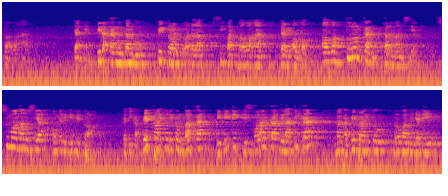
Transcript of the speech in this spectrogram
bawaan dan yang tidak tanggung-tanggung fitrah itu adalah sifat bawaan dari Allah Allah turunkan pada manusia semua manusia memiliki fitrah ketika fitrah itu dikembangkan dididik, disekolahkan, dilatihkan maka fitrah itu berubah menjadi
